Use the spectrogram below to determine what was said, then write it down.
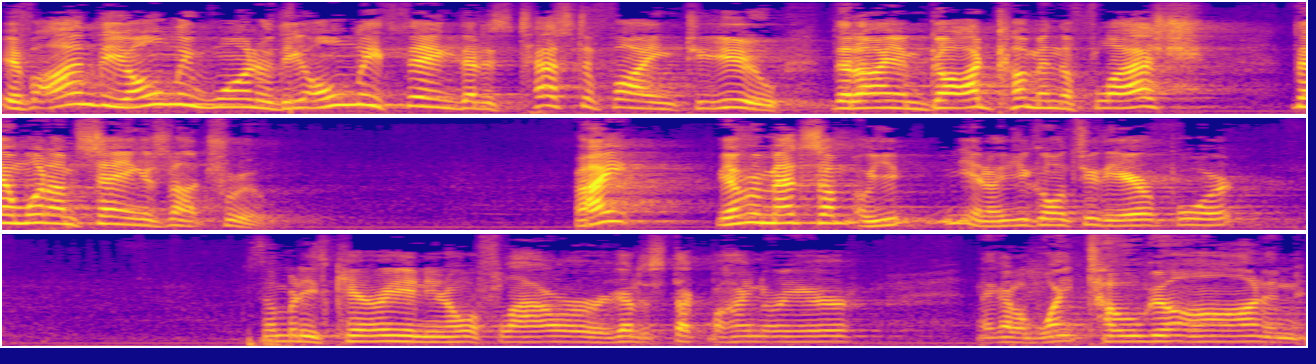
if I'm the only one or the only thing that is testifying to you that I am God come in the flesh, then what I'm saying is not true. Right? You ever met some, or you, you know, you're going through the airport, somebody's carrying, you know, a flower or got it stuck behind their ear, they got a white toga on and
